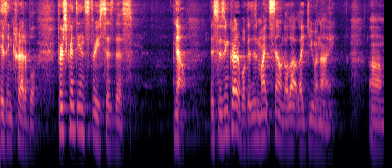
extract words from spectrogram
is incredible. 1 Corinthians 3 says this. Now, this is incredible because this might sound a lot like you and I. Um,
